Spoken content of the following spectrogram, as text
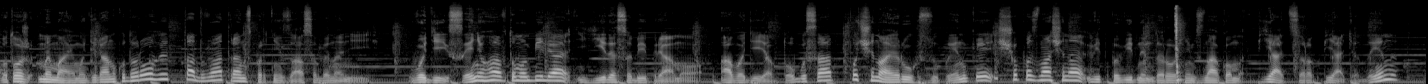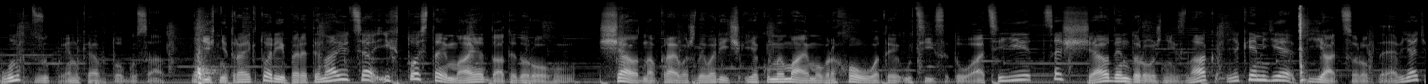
Отож, ми маємо ділянку дороги та два транспортні засоби на ній. Водій синього автомобіля їде собі прямо, а водій автобуса починає рух з зупинки, що позначена відповідним дорожнім знаком 5.45.1 пункт зупинки автобуса. Їхні траєкторії перетинаються, і хтось та й має дати дорогу. Ще одна вкрай важлива річ, яку ми маємо враховувати у цій ситуації, це ще один дорожній знак, яким є 5.49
